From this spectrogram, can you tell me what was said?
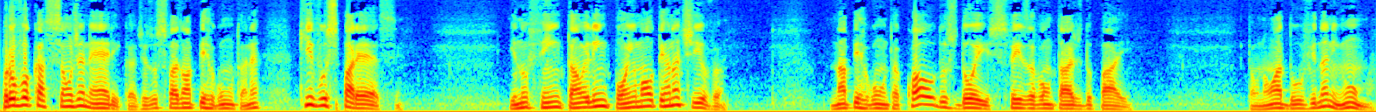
provocação genérica. Jesus faz uma pergunta, né? Que vos parece? E no fim, então, ele impõe uma alternativa. Na pergunta: qual dos dois fez a vontade do Pai? Então não há dúvida nenhuma.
